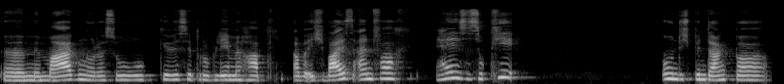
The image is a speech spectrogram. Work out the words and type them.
äh, mit Magen oder so gewisse Probleme habe. Aber ich weiß einfach, hey, es ist okay. Und ich bin dankbar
